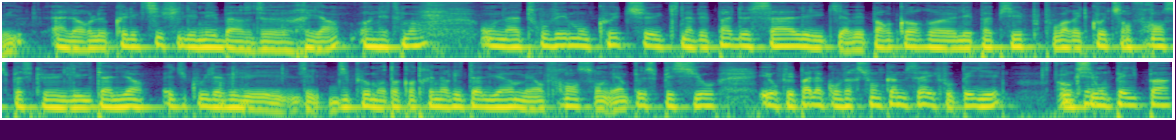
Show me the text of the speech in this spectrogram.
oui, alors le collectif il est né ben, de rien, honnêtement. On a trouvé mon coach euh, qui n'avait pas de salle et qui n'avait pas encore euh, les papiers pour pouvoir être coach en France parce qu'il est italien. Et du coup il avait les, les diplômes en tant qu'entraîneur italien, mais en France on est un peu spéciaux et on fait pas la conversion comme ça, il faut payer. Donc si on paye pas,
